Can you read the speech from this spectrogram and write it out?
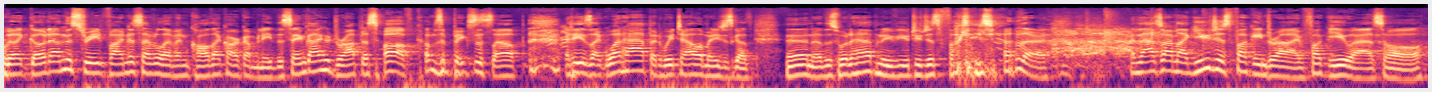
we like go down the street, find a 7-Eleven, call that car company. The same guy who dropped us off comes and picks us up, and he's like, "What happened?" We tell him, and he just goes, eh, "No, this would happen if you two just fucked each other." And that's why I'm like, "You just fucking drive. Fuck you, asshole."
